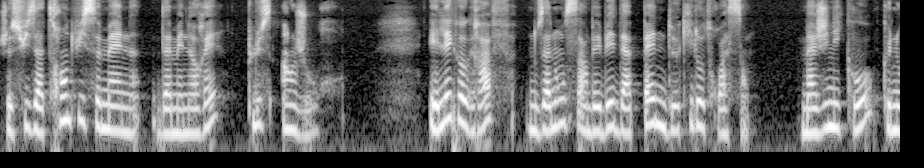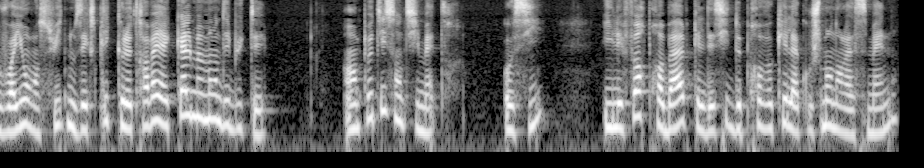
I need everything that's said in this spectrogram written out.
Je suis à 38 semaines d'aménorrhée plus un jour. Et l'échographe nous annonce un bébé d'à peine 2,3 kg. Ma gynéco, que nous voyons ensuite, nous explique que le travail a calmement débuté. Un petit centimètre. Aussi, il est fort probable qu'elle décide de provoquer l'accouchement dans la semaine,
